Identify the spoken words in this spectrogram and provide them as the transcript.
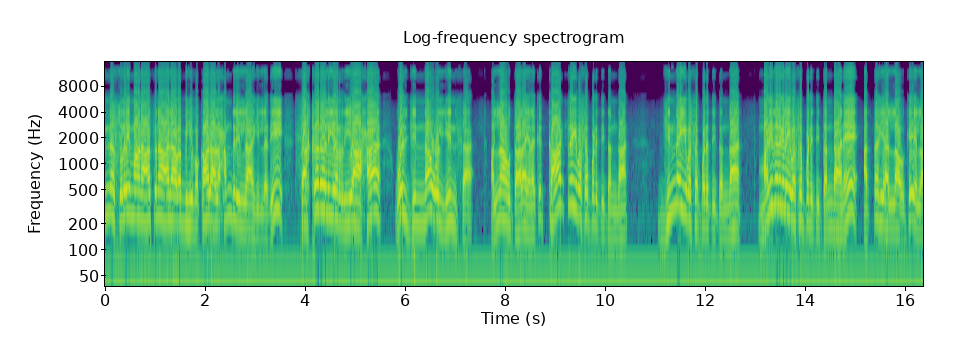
இன்ன சுலைமான் ஆசனா அலா ரப்பிஹி வக்கால் அல்ஹம்துலில்லாஹி இல்லாஹில்லதி சக்கரலியர் ரியாஹ ஒல் ஜின்னா ஒல் இன்ச. அல்லாஹு தாலா எனக்கு காற்றை வசப்படுத்தி தந்தான் ஜின்னை வசப்படுத்தி தந்தான் மனிதர்களை வசப்படுத்தி தந்தானே அத்தகைய அல்லாவுக்கே எல்லா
